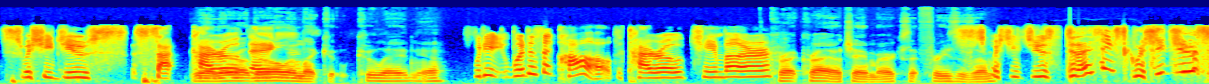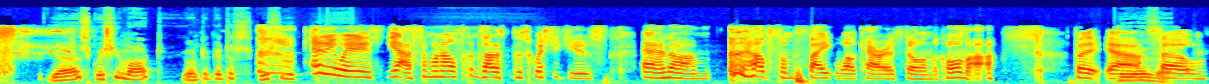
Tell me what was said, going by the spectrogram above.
swishy juice sa- Yeah, Cairo they're, thing. they're all in like Kool Aid, yeah. What do you, what is it called? Cairo chamber? Cry- cryo chamber because it freezes them. Squishy juice. Did I say squishy juice? Yeah, squishy mart. You want to get a squishy? Anyways, yeah, someone else comes out of the squishy juice and um helps them fight while Kara's still in the coma. But yeah, so. it?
